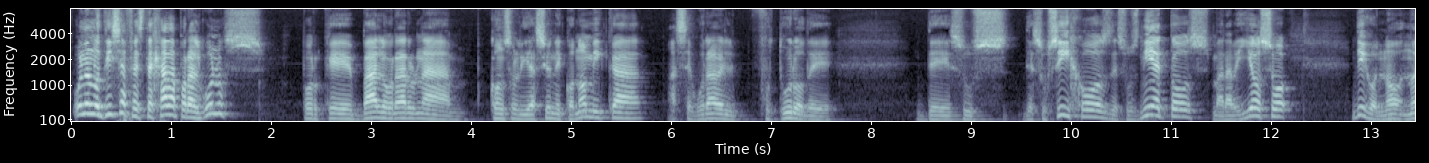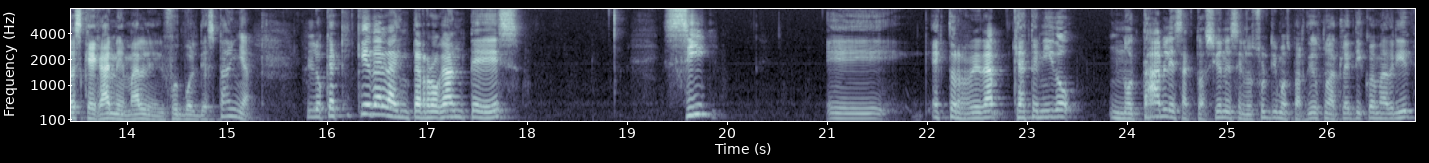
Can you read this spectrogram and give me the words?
Una noticia festejada por algunos, porque va a lograr una consolidación económica, asegurar el futuro de, de sus, de sus hijos, de sus nietos, maravilloso. Digo, no, no es que gane mal en el fútbol de España. Lo que aquí queda la interrogante es si eh, Héctor Herrera, que ha tenido notables actuaciones en los últimos partidos con Atlético de Madrid,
